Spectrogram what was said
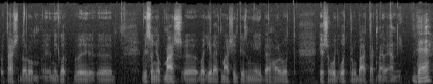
a társadalom még viszonyok más, vagy élet más intézményeiben hallott, és ahogy ott próbáltak nevelni. De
